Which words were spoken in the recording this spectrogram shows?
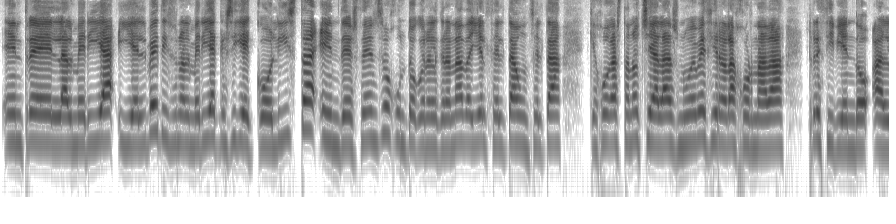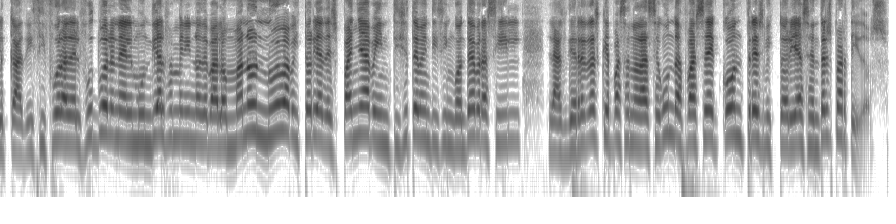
entre el Almería y el Betis. Una Almería que sigue colista en descenso junto con el Granada y el Celta. Un Celta que juega esta noche a las nueve, cierra la jornada recibiendo al Cádiz. Y fuera del fútbol, en el Mundial Femenino de Balonmano, nueva victoria de España 27-25 ante Brasil, las guerreras que pasan a la segunda fase con tres victorias en tres partidos.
